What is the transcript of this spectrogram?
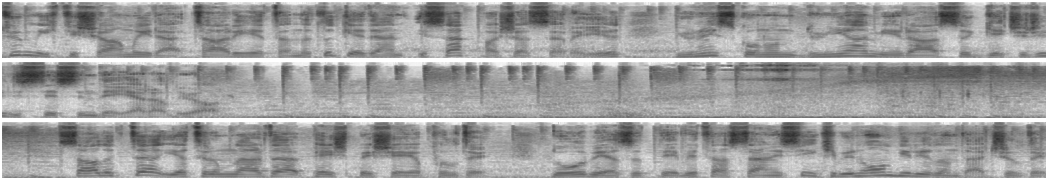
Tüm ihtişamıyla tarihe tanıklık eden İshak Paşa Sarayı, UNESCO'nun Dünya Mirası geçici listesinde yer alıyor. Sağlıkta yatırımlarda peş peşe yapıldı. Doğu Beyazıt Devlet Hastanesi 2011 yılında açıldı.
